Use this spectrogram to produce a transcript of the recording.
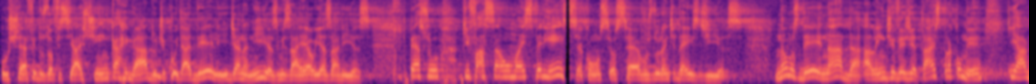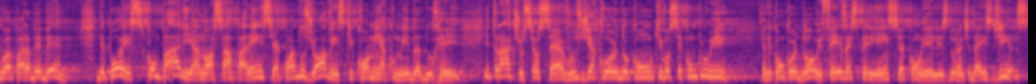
o chefe dos oficiais tinha encarregado de cuidar dele e de Ananias, Misael e Azarias. Peço que faça uma experiência com os seus servos durante dez dias. Não nos dê nada além de vegetais para comer e água para beber. Depois, compare a nossa aparência com a dos jovens que comem a comida do rei e trate os seus servos de acordo com o que você concluir. Ele concordou e fez a experiência com eles durante dez dias.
